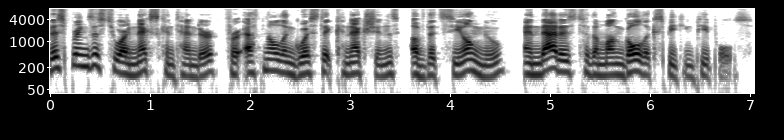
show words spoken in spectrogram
This brings us to our next contender for ethno-linguistic connections of the Xiongnu, and that is to the Mongolic-speaking peoples.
